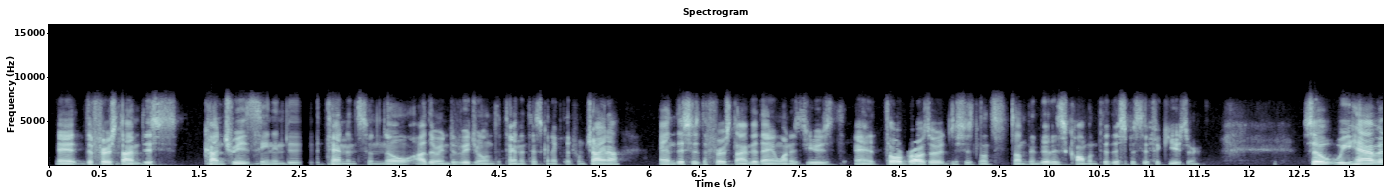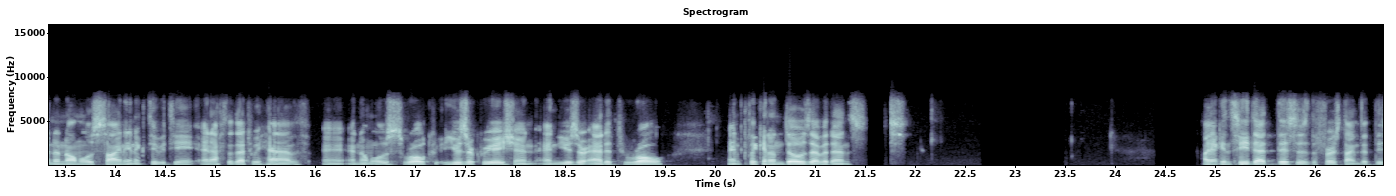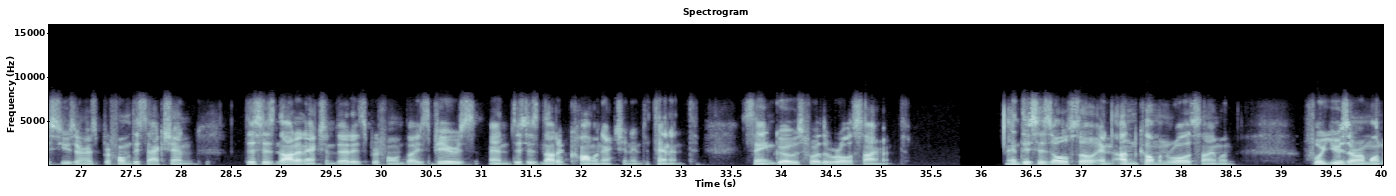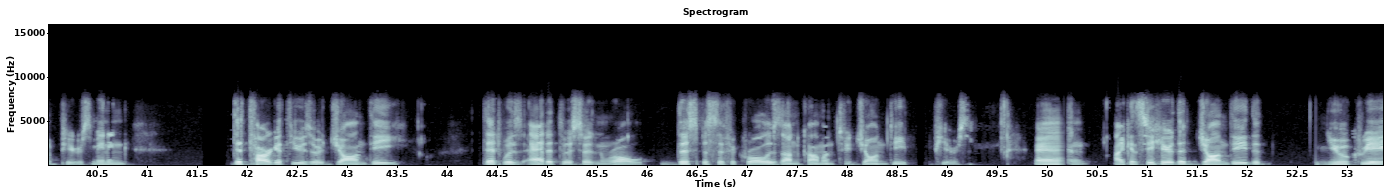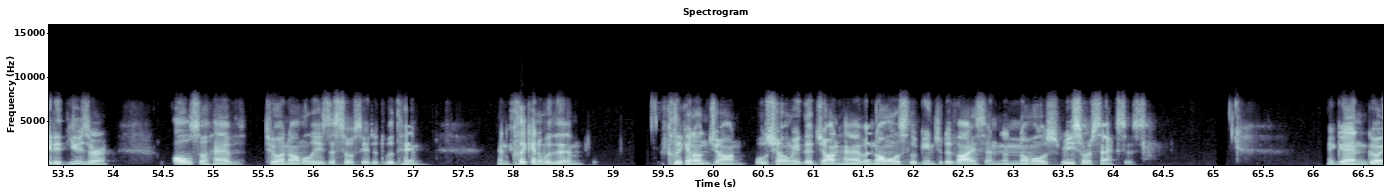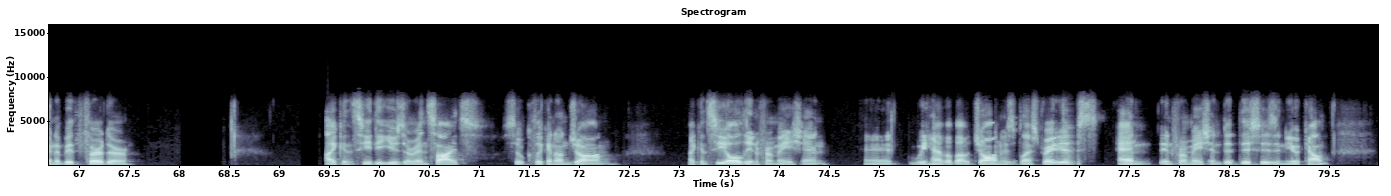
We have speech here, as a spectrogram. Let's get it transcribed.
Uh, the first time this country is seen in the tenant, so no other individual in the tenant has connected from China. And this is the first time that anyone has used a Tor browser. This is not something that is common to this specific user. So we have an anomalous sign-in activity, and after that we have anomalous role user creation and user added to role. And clicking on those evidence, I can see that this is the first time that this user has performed this action. This is not an action that is performed by his peers, and this is not a common action in the tenant. Same goes for the role assignment. And this is also an uncommon role assignment for user among peers, meaning the target user, John D, that was added to a certain role, this specific role is uncommon to John D peers. And I can see here that John D, the new created user, also have two anomalies associated with him. And clicking with him, clicking on John will show me that John have anomalous login to device and anomalous resource access. Again, going a bit further, I can see the user insights so clicking on John, I can see all the information uh, we have about John, his blast radius, and information that this is a new account.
